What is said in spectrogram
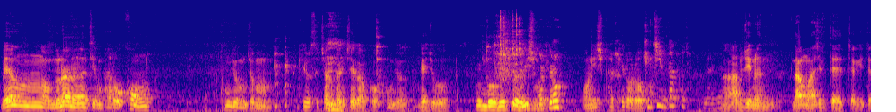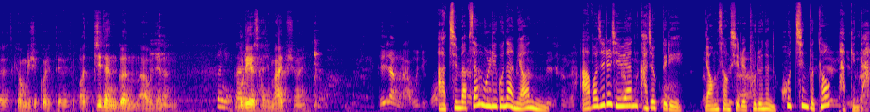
매형 누나는 지금 바로 콩 콩 좀 좀 키로수 정확하게 재갖고 콩좀 매주 뭐 몇 킬로? 28킬로? 오늘 28kg로 김치 좀 닦아줘. 어, 아버지는 나무 하실 때 저기 저 경기 싣고 있대 어찌 된 건 아버지는 그러니까. 무리에 사지 마십시오 대장은 아버지고 아침 밥상 물리고 나면 아버지를 제외한 가족들이 명성 씨를 부르는 호칭부터 바뀐다.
